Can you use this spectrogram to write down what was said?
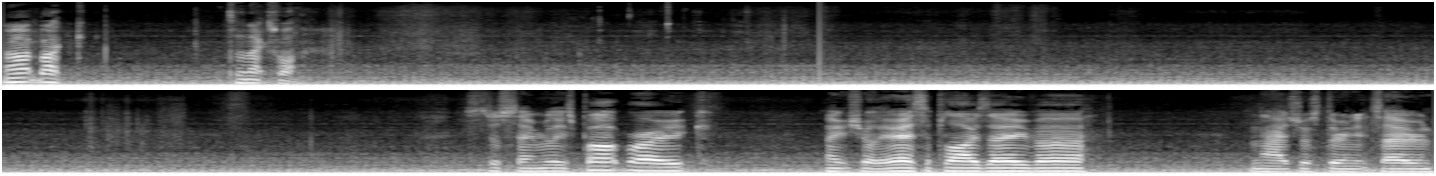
Alright, back one. just saying release park brake make sure the air supply is over. Now it's just doing its own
